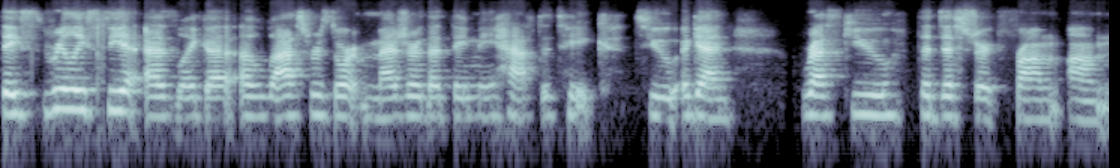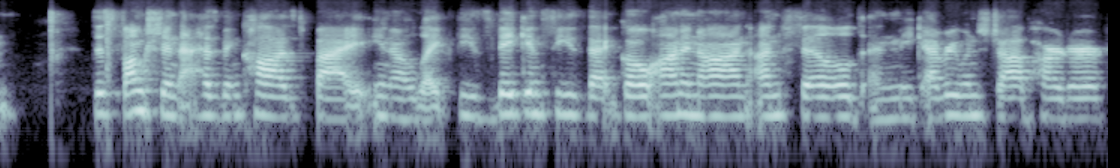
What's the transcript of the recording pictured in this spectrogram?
they really see it as like a, a last resort measure that they may have to take to, again, rescue the district from um, dysfunction that has been caused by, you know, like these vacancies that go on and on unfilled and make everyone's job harder.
